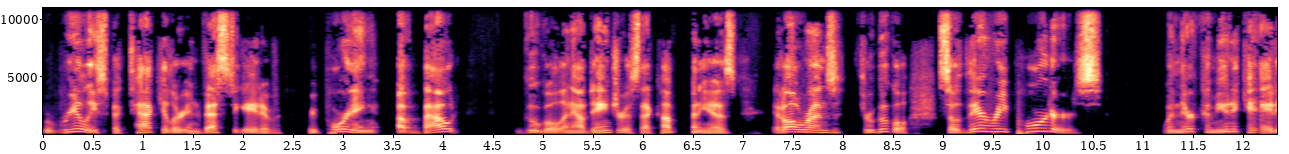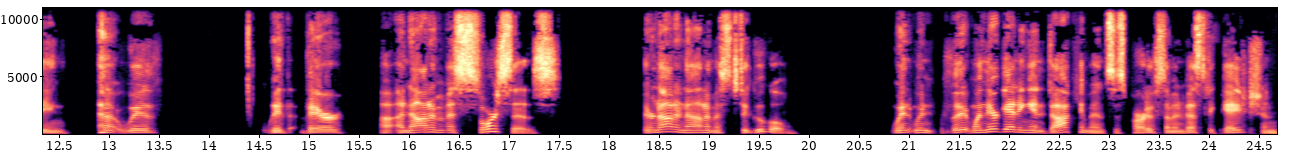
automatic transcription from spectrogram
really spectacular investigative reporting about Google and how dangerous that company is, it all runs through Google. So their reporters, when they're communicating with, with their uh, anonymous sources, they're not anonymous to Google when when when they're getting in documents as part of some investigation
